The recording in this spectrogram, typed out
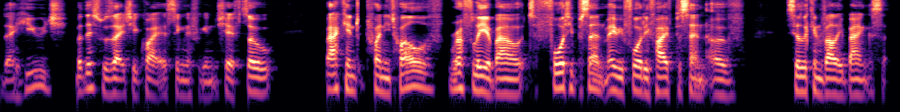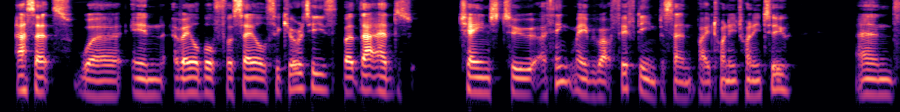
they're huge. But this was actually quite a significant shift. So back in 2012, roughly about 40%, maybe 45% of Silicon Valley Bank's assets were in available for sale securities, but that had changed to I think maybe about 15% by 2022 and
